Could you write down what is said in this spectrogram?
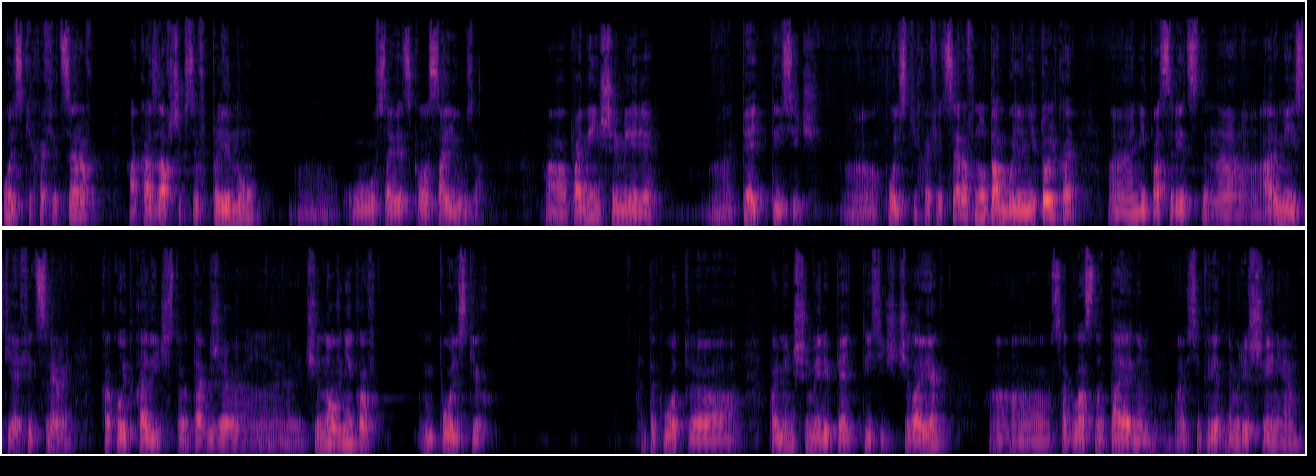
польских офицеров, оказавшихся в плену у Советского Союза. По меньшей мере 5 тысяч польских офицеров, но там были не только непосредственно армейские офицеры, какое-то количество также чиновников польских. Так вот, по меньшей мере 5 тысяч человек, согласно тайным секретным решениям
